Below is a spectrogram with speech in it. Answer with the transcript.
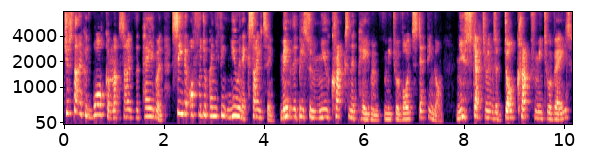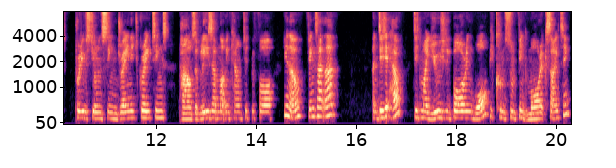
just that I could walk on that side of the pavement, see if it offered up anything new and exciting. Maybe there'd be some new cracks in the pavement for me to avoid stepping on, new scatterings of dog crap for me to evade, previously unseen drainage gratings, piles of leaves I've not encountered before, you know, things like that. And did it help? Did my usually boring walk become something more exciting?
